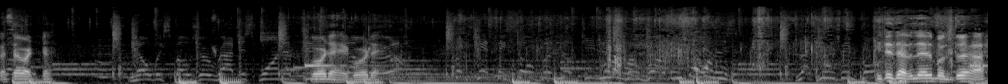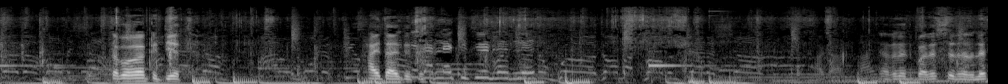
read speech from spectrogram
कसं वाटतं? गोड आहे गोड आहे. इथे धरले बोलतोय हा. तर बघा किती आहेत. आहेत आहे तिथे. धरलेत बरेचसे धरलेत.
